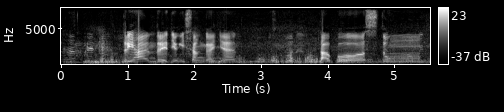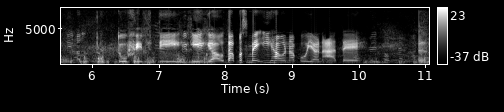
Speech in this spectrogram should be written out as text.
300 yung isang ganyan. Tapos, tong 250 ihaw. Tapos may ihaw na po yan, ate. And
